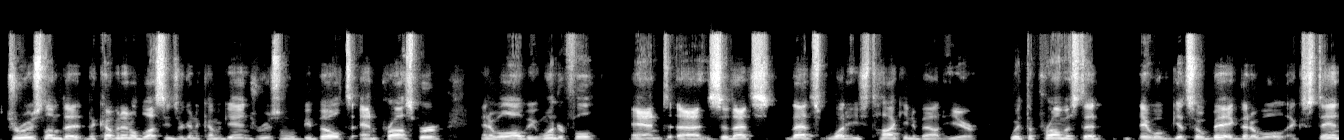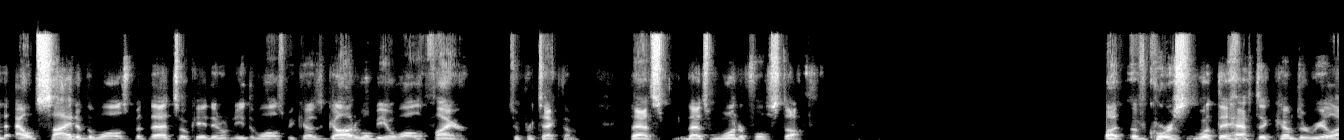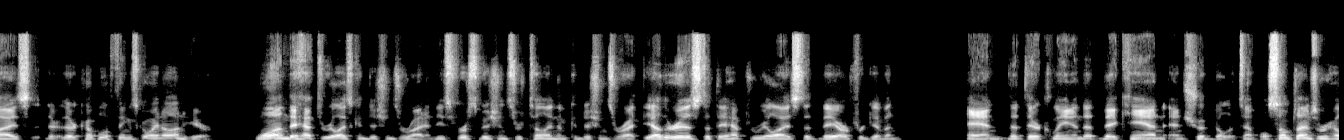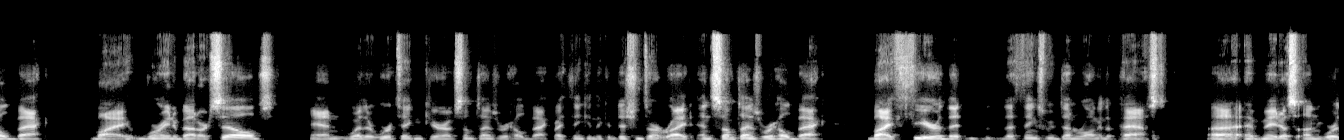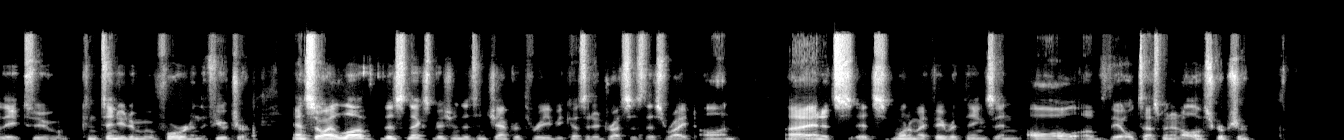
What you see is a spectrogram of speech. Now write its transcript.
Jerusalem, the the covenantal blessings are going to come again. Jerusalem will be built and prosper, and it will all be wonderful. And uh, so that's that's what he's talking about here with the promise that it will get so big that it will extend outside of the walls, but that's okay. They don't need the walls because God will be a wall of fire to protect them. That's that's wonderful stuff. But of course, what they have to come to realize there, there are a couple of things going on here. One, they have to realize conditions are right, and these first visions are telling them conditions are right. The other is that they have to realize that they are forgiven and that they're clean and that they can and should build a temple. Sometimes we're held back by worrying about ourselves and whether we're taken care of. Sometimes we're held back by thinking the conditions aren't right. And sometimes we're held back by fear that the things we've done wrong in the past uh, have made us unworthy to continue to move forward in the future. And so I love this next vision that's in chapter three because it addresses this right on. Uh, and it's it's one of my favorite things in all of the Old Testament and all of Scripture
